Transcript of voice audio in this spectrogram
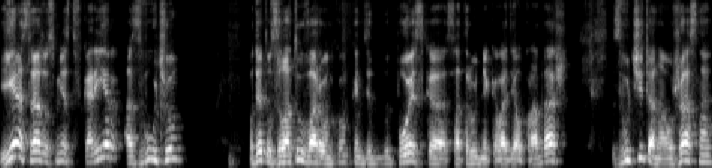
И я сразу с места в карьер озвучу вот эту золотую воронку поиска сотрудника в отдел продаж. Звучит она ужасно.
